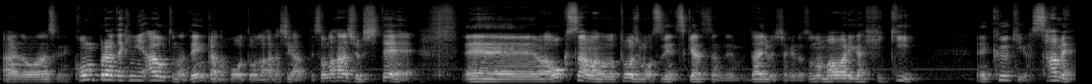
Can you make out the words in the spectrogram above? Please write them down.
あのなんですかねコンプラ的にアウトな殿下の宝刀の話があってその話をして、えーまあ、奥様の当時もすでに付き合ってたんで大丈夫でしたけどその周りが引き、えー、空気が冷め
